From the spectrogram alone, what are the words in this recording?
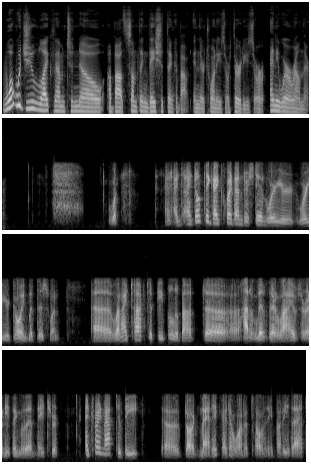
what would you like them to know about something they should think about in their 20s or 30s or anywhere around there? What I, I don't think I quite understand where you're where you're going with this one. Uh, when I talk to people about uh, how to live their lives or anything of that nature, I try not to be uh, dogmatic. I don't want to tell anybody that.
